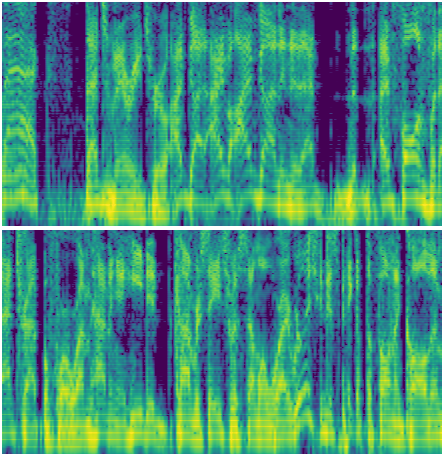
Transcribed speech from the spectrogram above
Facts. That's very true. I've got I've I've gotten into that. I've fallen for that trap before, where I'm having a heated conversation with someone where I really should just pick up the phone and call them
